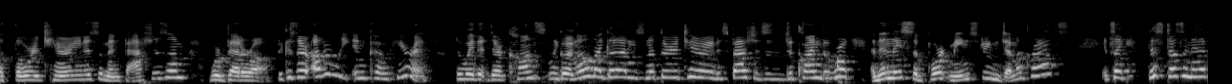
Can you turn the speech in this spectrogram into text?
authoritarianism and fascism, we're better off because they're utterly incoherent the way that they're constantly going, oh my God, he's an authoritarian, he's fascist, it's the decline of the world. And then they support mainstream Democrats? It's like, this doesn't add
